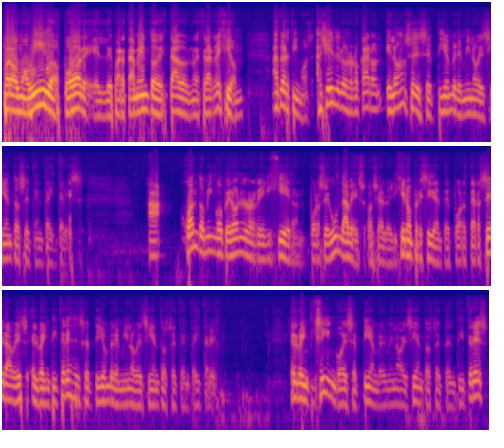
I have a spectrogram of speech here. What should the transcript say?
promovidos por el Departamento de Estado en nuestra región, advertimos, Allende lo derrocaron el 11 de septiembre de 1973. A Juan Domingo Perón lo reeligieron por segunda vez, o sea, lo eligieron presidente por tercera vez el 23 de septiembre de 1973. El 25 de septiembre de 1973,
